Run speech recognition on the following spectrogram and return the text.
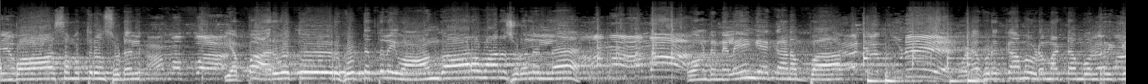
அம்பாசமுத்திரம் சுடல். எப்ப அறுபத்தோரு கூட்டத்துல இவன் ஆங்காரமான சுடல் இல்ல உன்கிட்ட நிலையம் கேட்கானப்பா. கொடை? கொடுக்காம விட மாட்டான் போல் இருக்க.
